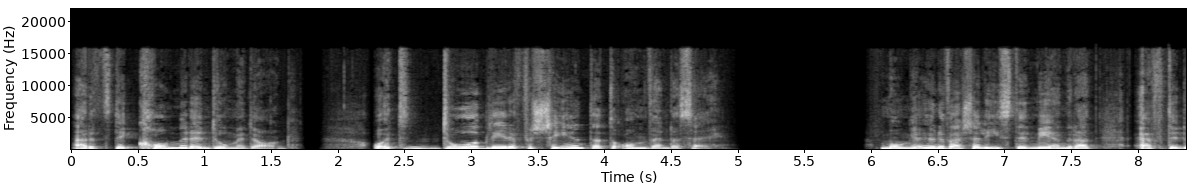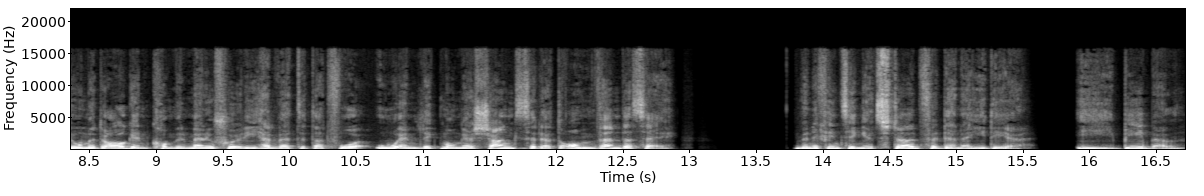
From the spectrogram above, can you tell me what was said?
är att det kommer en domedag och att då blir det för sent att omvända sig. Många universalister menar att efter domedagen kommer människor i helvetet att få oändligt många chanser att omvända sig. Men det finns inget stöd för denna idé i Bibeln.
